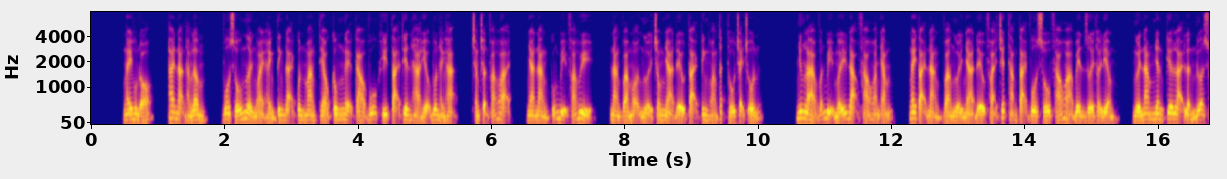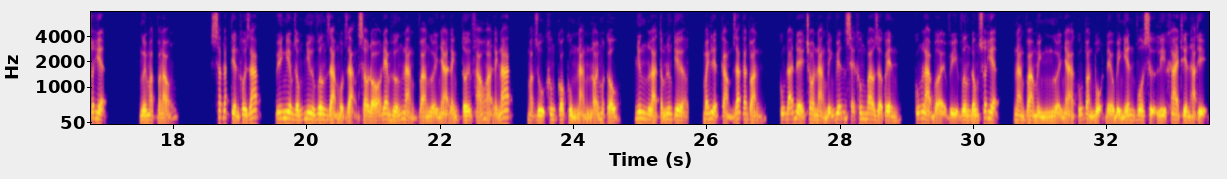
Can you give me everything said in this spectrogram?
Ngay hôm đó, hai nạn hàng lâm, vô số người ngoài hành tinh đại quân mang theo công nghệ cao vũ khí tại thiên hà hiệu buôn hành hạ, trắng trận phá hoại, nhà nàng cũng bị phá hủy, nàng và mọi người trong nhà đều tại kinh hoàng thất thố chạy trốn nhưng là vẫn bị mấy đạo pháo hỏa nhắm, ngay tại nàng và người nhà đều phải chết thảm tại vô số pháo hỏa bên dưới thời điểm, người nam nhân kia lại lần nữa xuất hiện. Người mặc và nóng, sắp đắt tiền khôi giáp, uy nghiêm giống như vương giả một dạng sau đó đem hướng nàng và người nhà đánh tới pháo hỏa đánh nát, mặc dù không có cùng nàng nói một câu, nhưng là tấm lưng kia mạnh liệt cảm giác an toàn, cũng đã để cho nàng vĩnh viễn sẽ không bao giờ quên, cũng là bởi vì vương đông xuất hiện, nàng và mình người nhà cũng toàn bộ đều bình yên vô sự ly khai thiên hạ thị.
